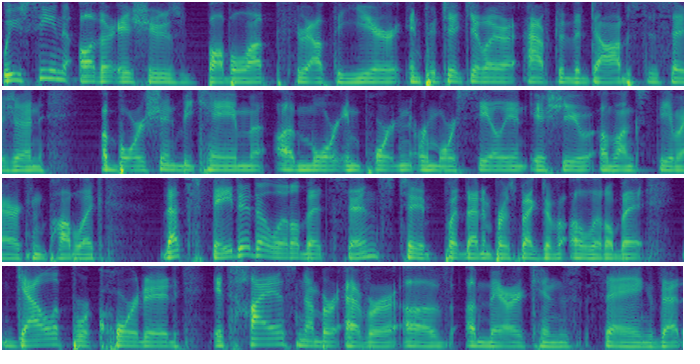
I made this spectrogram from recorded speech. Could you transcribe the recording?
We've seen other issues bubble up throughout the year, in particular after the Dobbs decision. Abortion became a more important or more salient issue amongst the American public. That's faded a little bit since. To put that in perspective a little bit, Gallup recorded its highest number ever of Americans saying that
